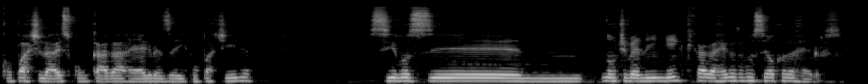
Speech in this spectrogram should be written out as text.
compartilhar isso com cagar regras aí, compartilha. Se você não tiver ninguém que caga regras, você é o caga regras.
